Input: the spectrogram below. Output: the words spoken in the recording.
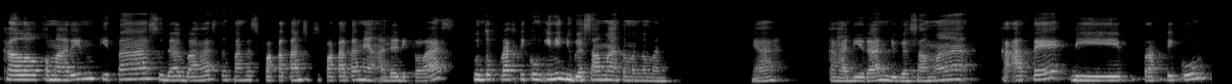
kalau kemarin kita sudah bahas tentang kesepakatan-kesepakatan yang ada di kelas, untuk praktikum ini juga sama, teman-teman. Ya, kehadiran juga sama, KAT di praktikum,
